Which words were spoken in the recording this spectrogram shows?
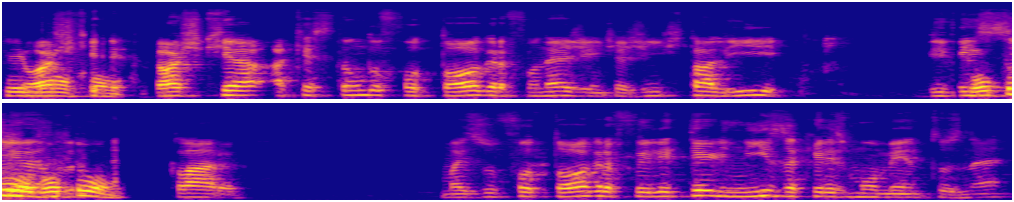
eu acho, que, eu acho que a, a, questão do fotógrafo, né, gente? A gente está ali vivenciando, voltou, voltou. Né? claro. Mas o fotógrafo, ele eterniza aqueles momentos, né?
